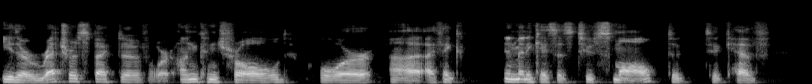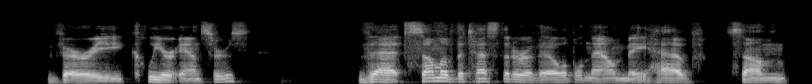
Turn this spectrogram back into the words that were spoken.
either retrospective or uncontrolled, or uh, I think in many cases too small to, to have very clear answers. That some of the tests that are available now may have some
